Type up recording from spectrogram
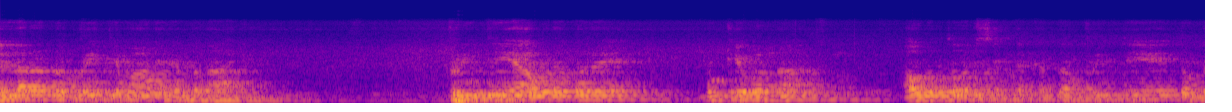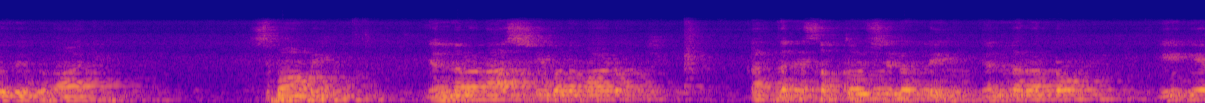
ಎಲ್ಲರನ್ನು ಪ್ರೀತಿ ಮಾಡಿರೆಂಬುದಾಗಿ ಪ್ರೀತಿಯ ಉಡುಗೊರೆ ಮುಖ್ಯವಲ್ಲ. ಅವರು ತೋರಿಸಿರ್ತಕ್ಕಂಥ ಪ್ರೀತಿಯೇ ದೊಡ್ಡದೆಂಬುದಾಗಿ. ಸ್ವಾಮಿ, ಎಲ್ಲರನ್ನ ಆಶೀರ್ವಾದ ಮಾಡು. ಕರ್ತನೆ ಸಂತೋಷದಲ್ಲಿ ಎಲ್ಲರನ್ನು ಹೀಗೆ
